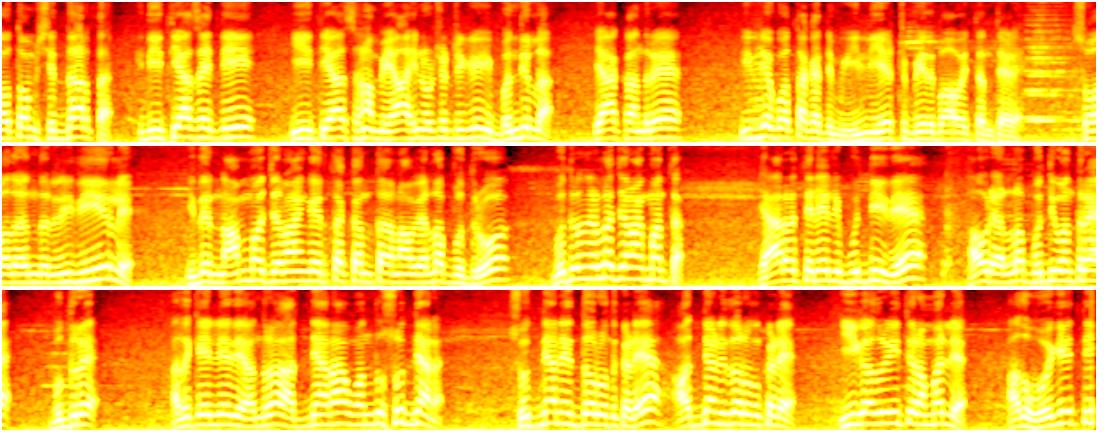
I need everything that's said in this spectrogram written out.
ಗೌತಮ್ ಸಿದ್ಧಾರ್ಥ. ಇದು ಇತಿಹಾಸ ಐತಿ. ಈ ಇತಿಹಾಸ ನಮ್ಮ ಯಾವ ಯೂನಿವರ್ಸಿಟಿಗೆ ಬಂದಿಲ್ಲ. ಯಾಕಂದರೆ ಇಲ್ಲೇ ಗೊತ್ತಾಗತ್ತೆ ನಿಮಗೆ. ಇಲ್ಲಿ ಎಷ್ಟು ಭೇದ ಭಾವ ಐತೆ ಅಂತೇಳಿ. ಸೊ ಅದೊಂದು ರೀತಿ ಇರಲಿ. ಇದು ನಮ್ಮ ಜನಾಂಗ ಇರ್ತಕ್ಕಂಥ ನಾವೆಲ್ಲ ಬುದ್ಧರು. ಎಲ್ಲ ಜನಾಂಗ ಬಂತ ಯಾರ ತಲೆಯಲ್ಲಿ ಬುದ್ಧಿ ಇದೆ, ಅವರೆಲ್ಲ ಬುದ್ಧಿವಂತರೇ. ಬುದ್ಧರೇ. ಅದಕ್ಕೆ ಇಲ್ಲಿ ಅಂದ್ರೆ ಅಜ್ಞಾನ ಒಂದು ಸುಜ್ಞಾನ. ಸುಜ್ಞಾನ ಇದ್ದವ್ರು ಒಂದು ಕಡೆ, ಅಜ್ಞಾನ ಇದ್ದವ್ರು ಒಂದು ಕಡೆ. ಈಗಾದರೂ ಐತಿ ನಮ್ಮಲ್ಲಿ ಅದು ಹೋಗೈತಿ,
